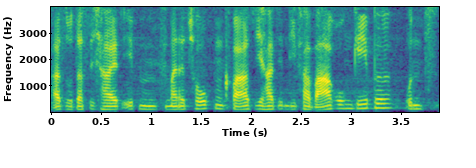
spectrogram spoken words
also dass ich halt eben meine Token quasi halt in die Verwahrung gebe und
